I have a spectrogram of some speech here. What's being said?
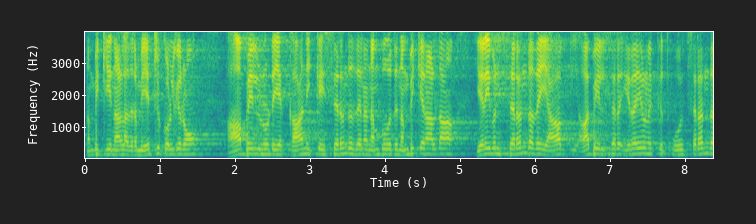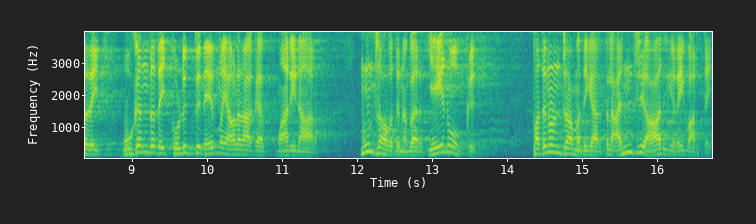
நம்பிக்கையினால் அதை நம்ம ஏற்றுக்கொள்கிறோம். ஆபேலினுடைய காணிக்கை சிறந்தது என நம்புவது நம்பிக்கையினால் தான் இறைவன் சிறந்ததை ஆப்- ஆபேல் சிற இறைவனுக்கு சிறந்ததை உகந்ததை கொடுத்து நேர்மையாளராக மாறினார். மூன்றாவது நபர் ஏனோக்கு. பதினொன்றாம் அதிகாரத்தில் அஞ்சு ஆறு இறை வார்த்தை.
